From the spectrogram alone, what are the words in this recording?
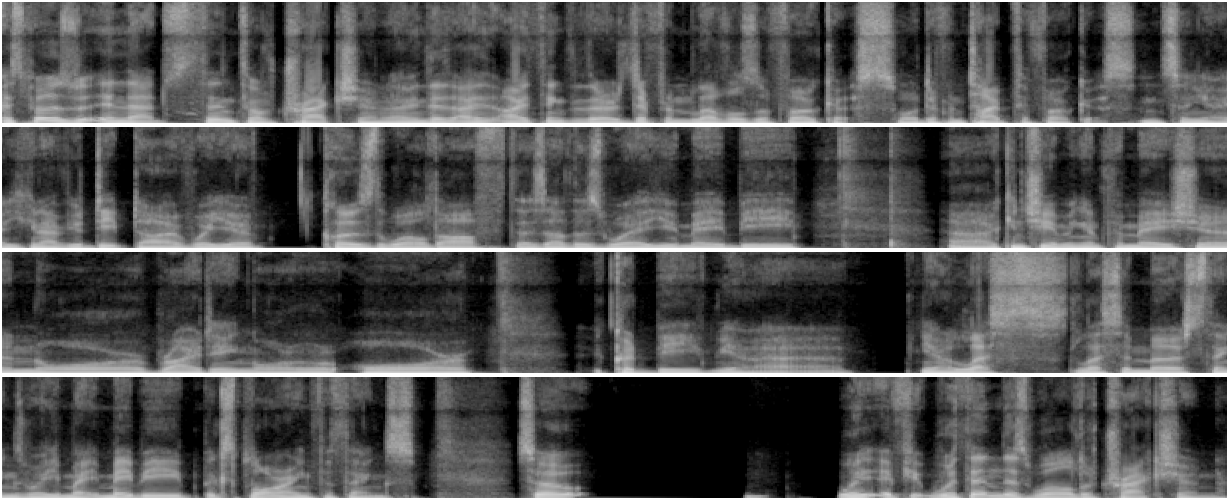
I suppose in that think of traction, I mean, I, I think that there are different levels of focus or different types of focus. And so, you know, you can have your deep dive where you close the world off. There's others where you may be uh, consuming information or writing or, or it could be, you know, uh, you know, less, less immersed things where you may, may be exploring for things. So if you, within this world of traction,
